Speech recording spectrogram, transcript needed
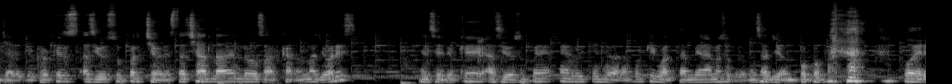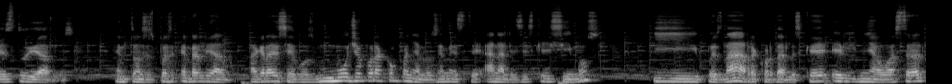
ya, yo creo que ha sido súper chévere esta charla de los arcanos mayores. En serio que ha sido súper enriquecedora porque igual también a nosotros nos ayuda un poco para poder estudiarlos. Entonces, pues en realidad agradecemos mucho por acompañarnos en este análisis que hicimos. Y pues nada, recordarles que el miau astral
